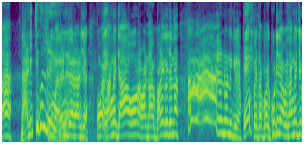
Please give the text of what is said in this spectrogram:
ஆ. நடிச்சு ரெண்டு கொண்டு பேரும் நடிச்சு. உங்க தங்கச்சி ஆ ஓவரா நான் பழைய கொஞ்சம் என்ன நினைக்கிறேன். போய் த- போய் கூட்டிட்டு வா, போய் தங்கச்சி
